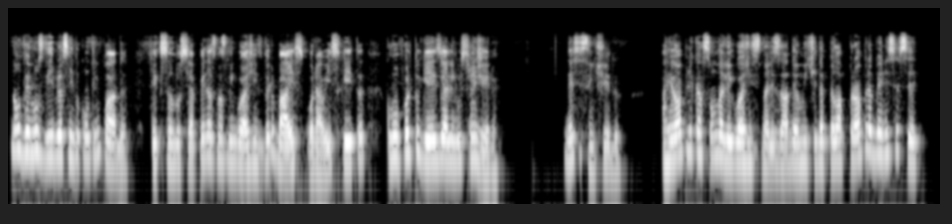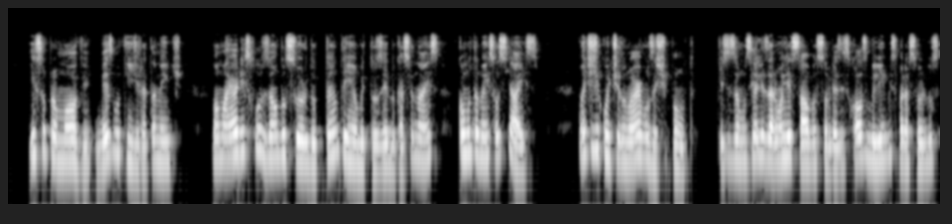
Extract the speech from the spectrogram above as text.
não vemos Libras sendo contemplada, fixando-se apenas nas linguagens verbais, oral e escrita, como o português e a língua estrangeira. Nesse sentido, a reaplicação da linguagem sinalizada é omitida pela própria BNCC. Isso promove, mesmo que indiretamente, uma maior exclusão do surdo tanto em âmbitos educacionais como também sociais. Antes de continuarmos este ponto, precisamos realizar uma ressalva sobre as escolas bilíngues para surdos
